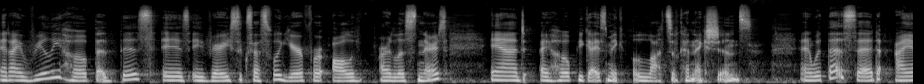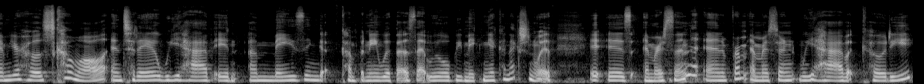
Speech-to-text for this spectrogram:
And I really hope that this is a very successful year for all of our listeners. And I hope you guys make lots of connections. And with that said, I am your host, Kamal, and today we have an amazing company with us that we will be making a connection with. It is Emerson, and from Emerson, we have Cody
